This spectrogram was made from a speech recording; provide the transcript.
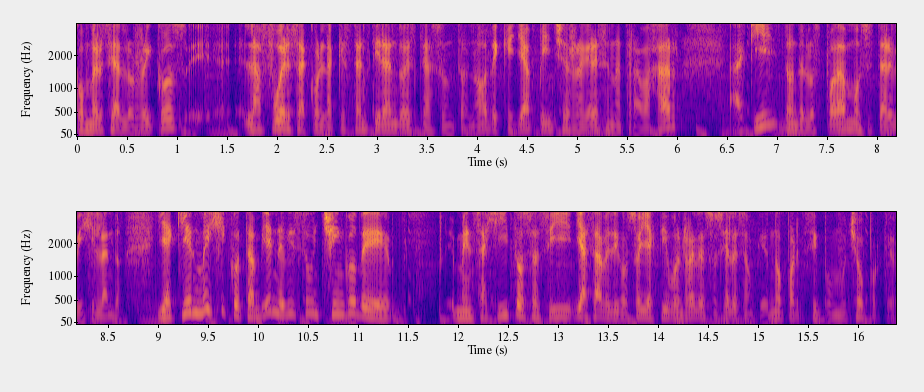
comerse a los ricos, eh, la fuerza con la que están tirando este asunto, ¿no? De que ya pinches regresen a trabajar aquí donde los podamos estar vigilando. Y aquí en México también he visto un chingo de mensajitos así, ya sabes, digo, soy activo en redes sociales, aunque no participo mucho porque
